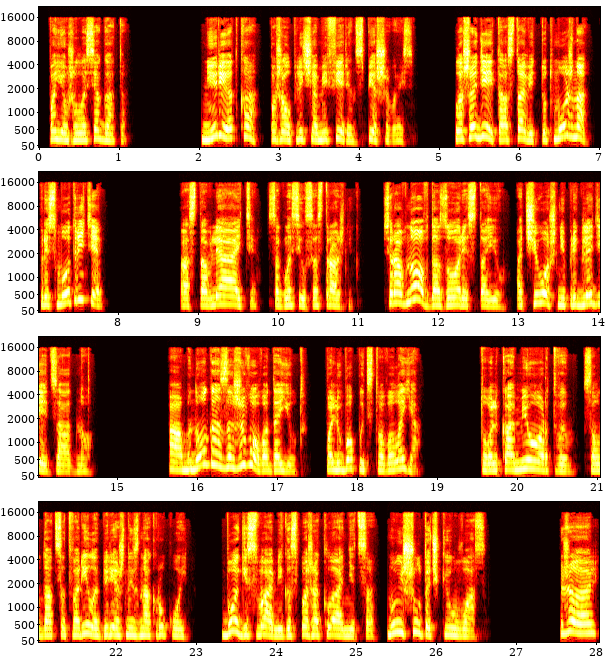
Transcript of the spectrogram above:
– поежилась Агата. «Нередко», – пожал плечами Ферин, спешиваясь. «Лошадей-то оставить тут можно? Присмотрите?» «Оставляйте», – согласился стражник. «Все равно в дозоре стою. Отчего ж не приглядеть заодно?» «А много за живого дают?» – полюбопытствовала я. «Только мертвым», – солдат сотворил обережный знак рукой. «Боги с вами, госпожа кланница, ну и шуточки у вас». Жаль,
